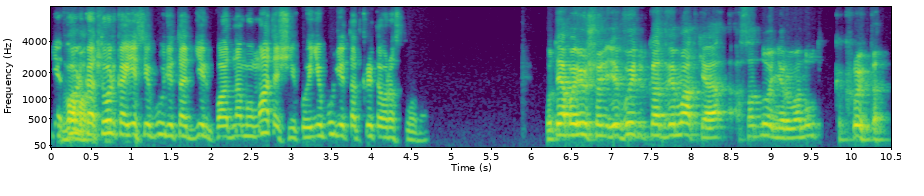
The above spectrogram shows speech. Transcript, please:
Нет, Два только, маточника. только если будет один по одному маточнику и не будет открытого расплода. Вот я боюсь, что выйдут когда две матки, а с одной не рванут какой-то.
